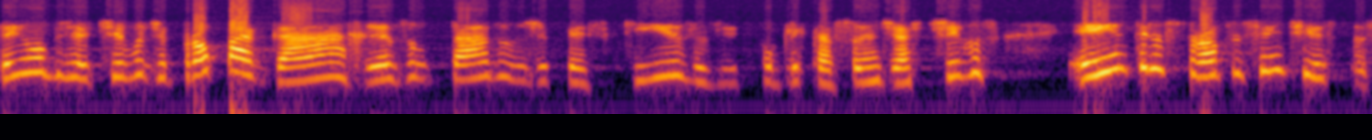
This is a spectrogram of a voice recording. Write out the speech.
tem o objetivo de propagar resultados de pesquisas e publicações de artigos entre os próprios cientistas.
